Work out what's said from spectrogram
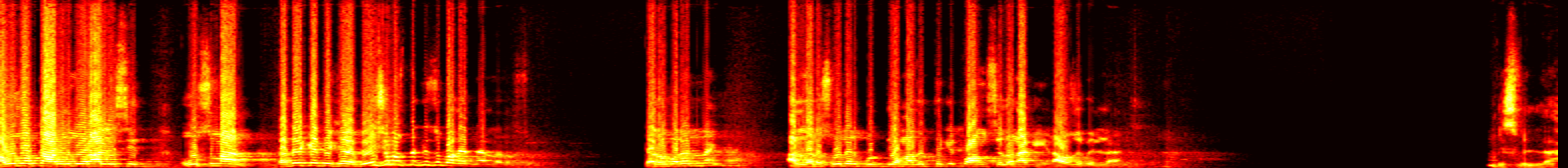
আবু বকর, উমর, আলী, সিদ, উসমান তাদেরকে দেখে রেখো। এই সমস্ত কিছু বলেন না আল্লাহ রসুল। কেন বলেন নাই? আল্লাহ রসুলের বুদ্ধি আমাদের থেকে কম ছিল নাকি? নাউজুবিল্লাহ। বিসমিল্লাহ।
